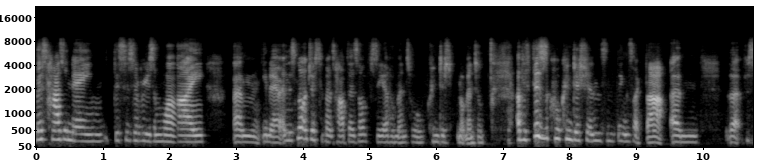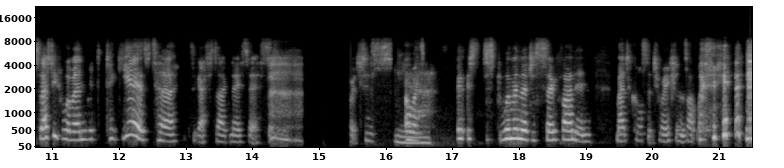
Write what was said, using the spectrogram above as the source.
this has a name. This is a reason why um, you know, and it's not just mental health. There's obviously other mental condition, not mental, other physical conditions and things like that. Um, that for especially for women would take years to to get a diagnosis, which is yeah. always it's just women are just so fun in medical situations, aren't we?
